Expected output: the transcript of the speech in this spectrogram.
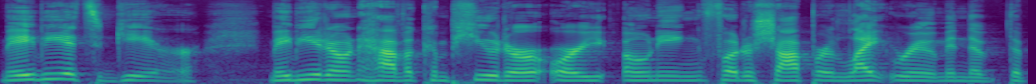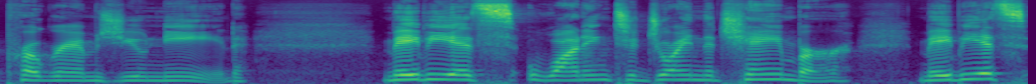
Maybe it's gear. Maybe you don't have a computer or owning Photoshop or Lightroom and the, the programs you need. Maybe it's wanting to join the chamber. Maybe it's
